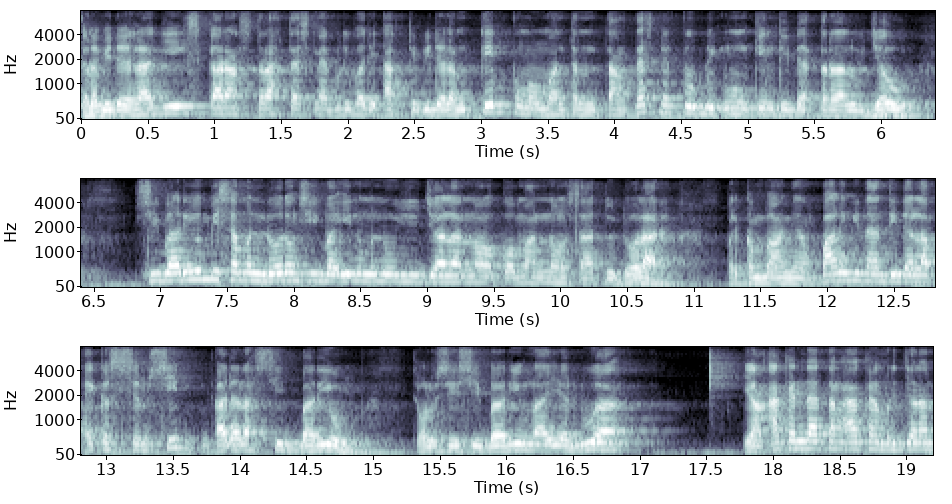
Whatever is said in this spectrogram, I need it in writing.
Terlebih dari lagi, sekarang setelah testnet pribadi aktif di dalam tim, pengumuman tentang testnet publik mungkin tidak terlalu jauh. Sibarium bisa mendorong Shiba Inu menuju jalan 0,01 dolar. Perkembangan yang paling dinanti dalam ekosistem SIB adalah Sibarium. Solusi Sibarium layer 2 yang akan datang akan berjalan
